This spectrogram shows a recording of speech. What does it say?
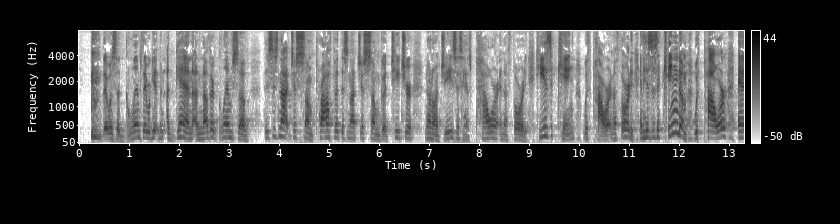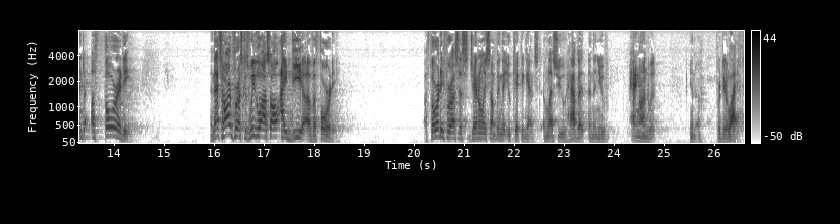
there was a glimpse, they were given again another glimpse of this is not just some prophet, this is not just some good teacher. No, no, Jesus has power and authority. He is a king with power and authority, and his is a kingdom with power and authority. And that's hard for us because we've lost all idea of authority. Authority for us is generally something that you kick against, unless you have it and then you hang on to it, you know, for dear life.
